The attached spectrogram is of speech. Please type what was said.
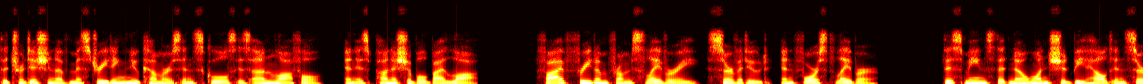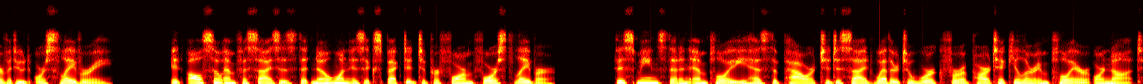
the tradition of mistreating newcomers in schools is unlawful, and is punishable by law. 5. Freedom from slavery, servitude, and forced labor. This means that no one should be held in servitude or slavery. It also emphasizes that no one is expected to perform forced labor. This means that an employee has the power to decide whether to work for a particular employer or not.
